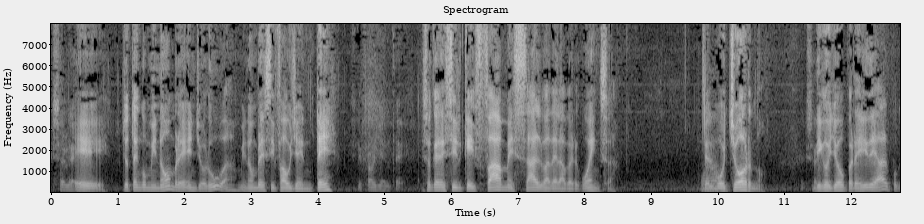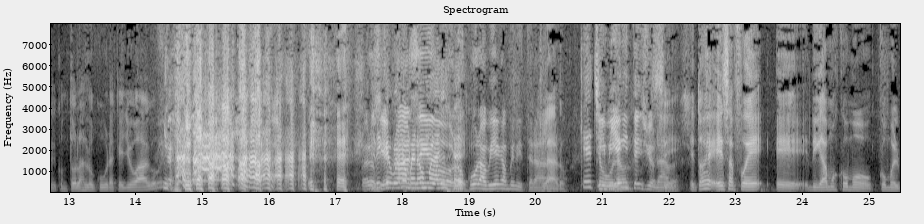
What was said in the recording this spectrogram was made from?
Excelente. Eh, yo tengo mi nombre en Yoruba, mi nombre es Ifa Oyente. Sí, fue oyente. Eso quiere decir que Ifa me salva de la vergüenza, del bochorno. Digo yo, pero es ideal porque con todas las locuras que yo hago. Pero Dije, siempre bueno, han menos sido mal. locuras bien administradas. Claro. Qué Y chulo. bien intencionadas. Sí. Entonces, esa fue, eh, digamos, como, como el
